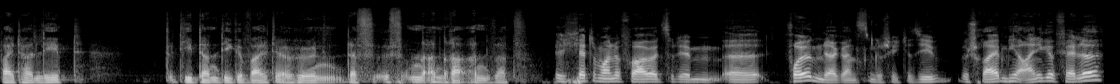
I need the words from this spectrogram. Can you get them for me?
weiter lebt, die dann die Gewalt erhöhen, das ist ein anderer Ansatz. Ich hätte mal eine Frage zu den äh, Folgen der ganzen Geschichte. Sie beschreiben hier einige Fälle,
